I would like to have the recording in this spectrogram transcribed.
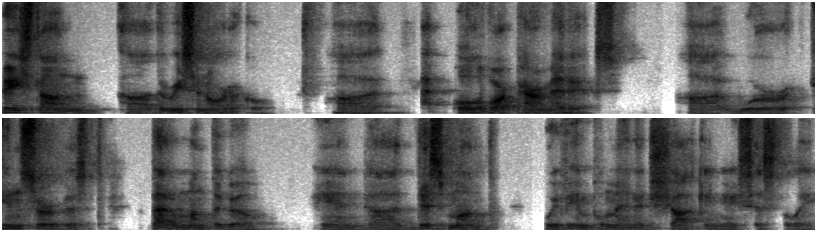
based on uh, the recent article, all of our paramedics uh, were in service about a month ago. And uh, this month, we've implemented shocking asystole.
